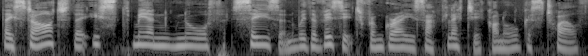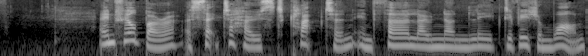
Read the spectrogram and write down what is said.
They start the Isthmian North season with a visit from Grays Athletic on August 12th. Enfield Borough are set to host Clapton in Thurlow Nunn League Division 1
